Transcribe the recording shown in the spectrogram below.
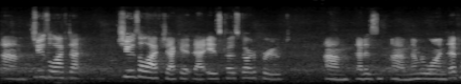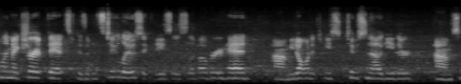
um, choose a life ja- choose a life jacket that is Coast Guard approved. Um, that is um, number one. Definitely make sure it fits because if it's too loose, it could easily slip over your head. Um, you don't want it to be too snug either. Um, so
